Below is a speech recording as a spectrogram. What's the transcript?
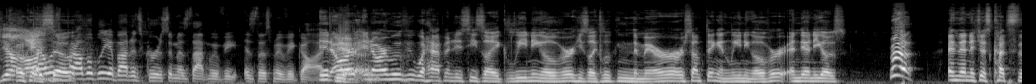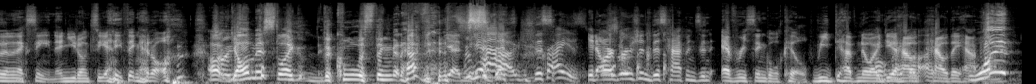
Yeah, Okay, I- that so- was probably about as gruesome as that movie as this movie got. In our Yeah. in our movie, what happened is he's like leaning over, he's like looking in the mirror or something, and leaning over, and then he goes, ah! And then it just cuts to the next scene, and you don't see anything at all. Oh, y'all missed like the coolest thing that happened. yeah, this- Yeah, this- this- Christ. in our version, this happens in every single kill. We have no idea my how God. how they happen. What?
